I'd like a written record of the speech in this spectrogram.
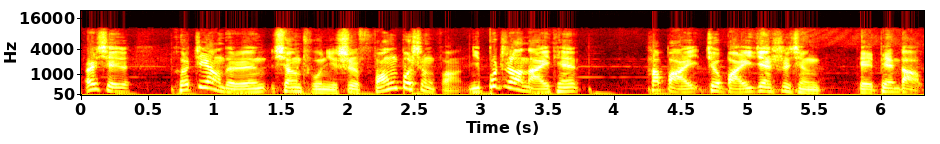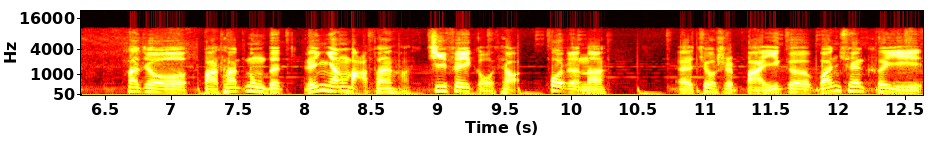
而且和这样的人相处，你是防不胜防。你不知道哪一天，他把就把一件事情给变大了，他就把他弄得人仰马翻哈，鸡飞狗跳，或者呢，呃，就是把一个完全可以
